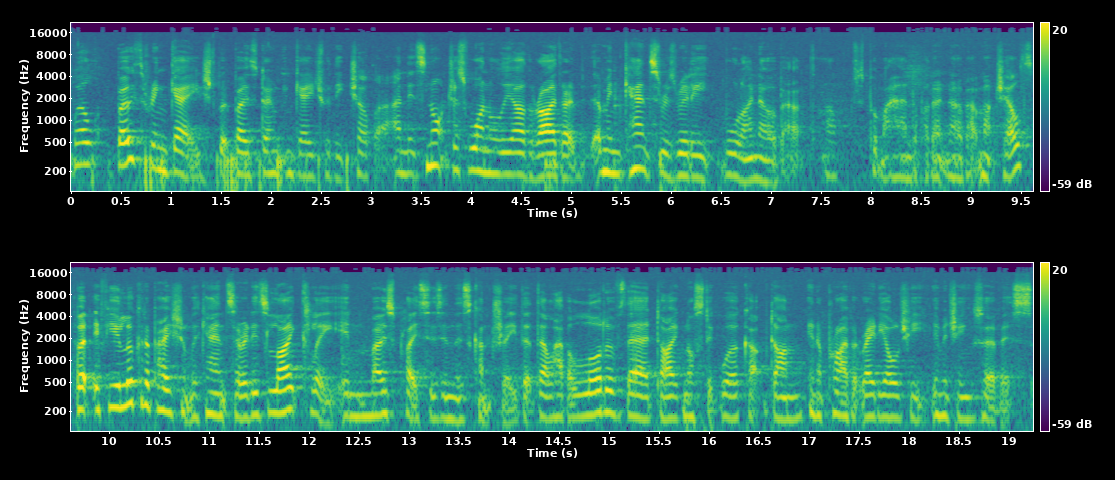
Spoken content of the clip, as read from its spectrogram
Well, both are engaged, but both don't engage with each other. And it's not just one or the other either. I mean, cancer is really all I know about. I'll just put my hand up, I don't know about much else. But if you look at a patient with cancer, it is likely in most places in this country that they'll have a lot of their diagnostic workup done in a private radiology imaging service.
